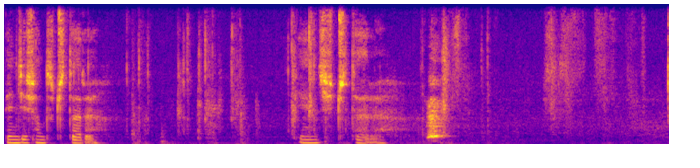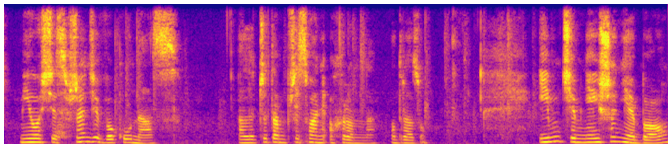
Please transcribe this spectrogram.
54. 5, 4. Miłość jest wszędzie wokół nas, ale czytam przesłanie ochronne od razu. Im ciemniejsze niebo,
